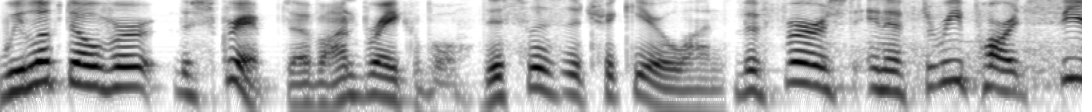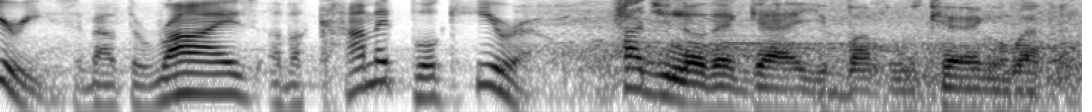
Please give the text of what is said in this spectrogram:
We looked over the script of Unbreakable, This was the trickier one. the first in a three part series about the rise of a comic book hero. How'd you know that guy you bumped was carrying a weapon?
